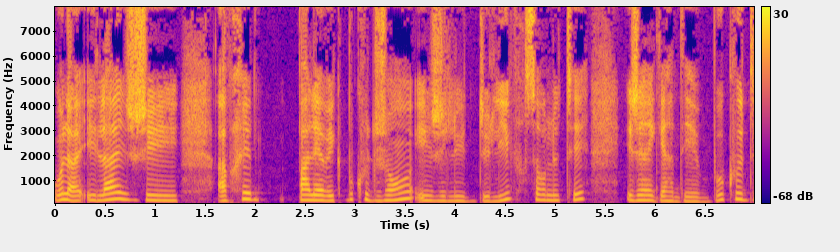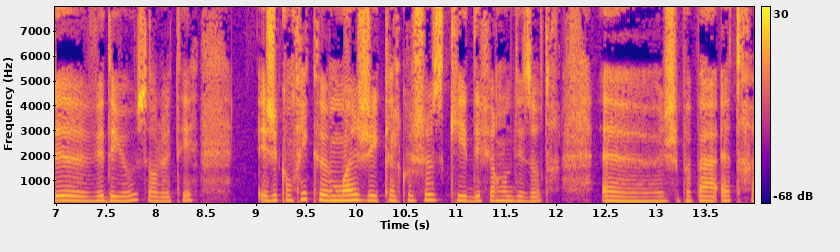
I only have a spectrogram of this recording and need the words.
Voilà. Et là, j'ai après parlé avec beaucoup de gens et j'ai lu deux livres sur le thé et j'ai regardé beaucoup de vidéos sur le thé. Et j'ai compris que moi j'ai quelque chose qui est différent des autres. Euh, je peux pas être,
